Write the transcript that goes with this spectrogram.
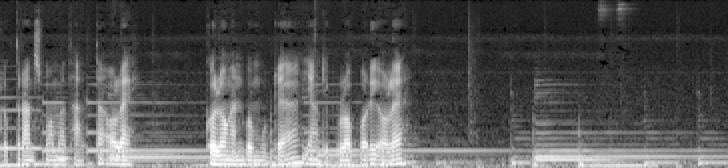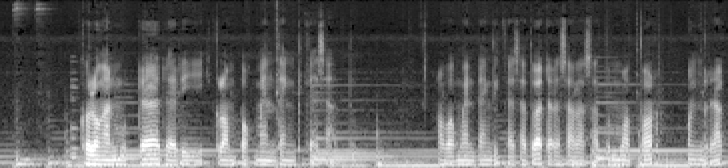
Dr. Hans Muhammad Hatta oleh golongan pemuda yang dipelopori oleh golongan muda dari kelompok Menteng 31. Kelompok Menteng 31 adalah salah satu motor penggerak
